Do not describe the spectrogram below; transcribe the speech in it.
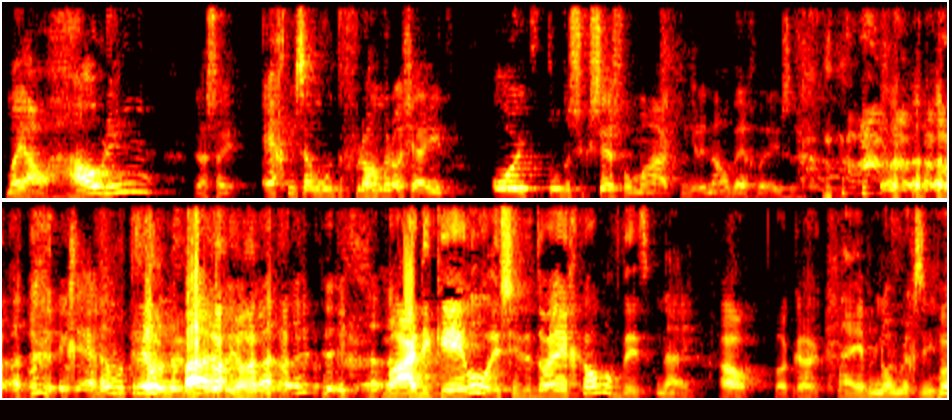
Maar jouw houding, daar zou je echt iets aan moeten veranderen als jij het ooit tot een succesvol maakt hier. En nou wegwezen. ik ga echt helemaal trillen naar buiten, jongen. Maar die kerel, is hij er doorheen gekomen of niet? nee, Oh, oké. nee, heb ik nooit meer gezien.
